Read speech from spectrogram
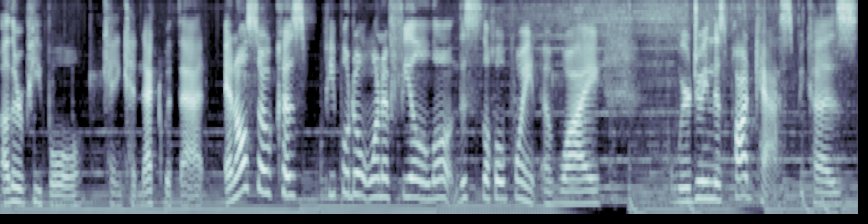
other people can connect with that. And also because people don't want to feel alone. This is the whole point of why we're doing this podcast because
